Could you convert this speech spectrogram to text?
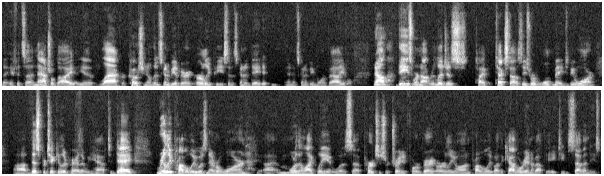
If it's a natural dye, if lac or cochineal, then it's going to be a very early piece and it's going to date it and it's going to be more valuable. Now, these were not religious type textiles. These were made to be worn. Uh, this particular pair that we have today really probably was never worn. Uh, more than likely it was uh, purchased or traded for very early on, probably by the cavalry in about the 1870s.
